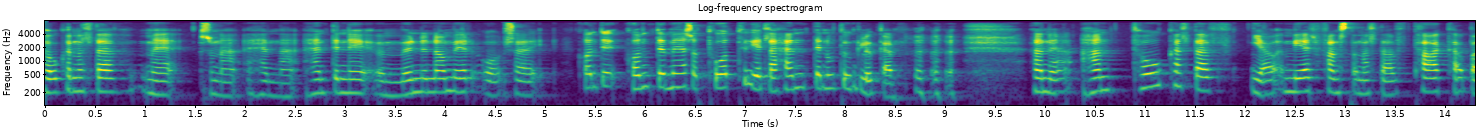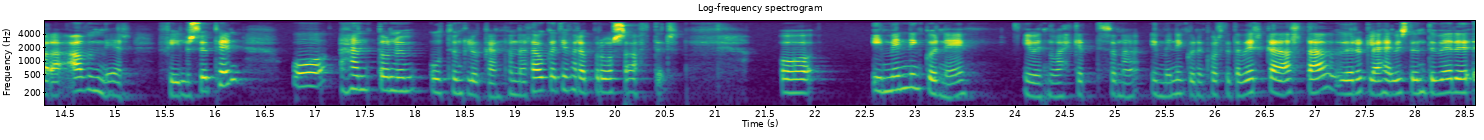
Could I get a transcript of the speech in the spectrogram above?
tók hann alltaf með svona hennar, hendinni um munnin á mér og sagði kondu, með þess að tótu, ég ætla hendin út um gluggan þannig að hann tók alltaf já, mér fannst hann alltaf taka bara af mér fílusupinn og hendunum út um gluggan þannig að þá gæti ég fara að brosa aftur. Og í minningunni ég veit nú ekkert svona í minningunni hvort þetta virkaði alltaf, öruglega hef ég stundu verið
